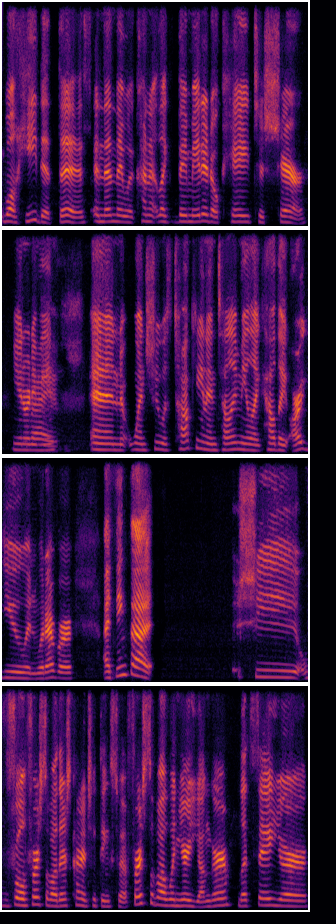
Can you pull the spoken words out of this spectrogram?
well he did this and then they would kind of like they made it okay to share you know what right. i mean and when she was talking and telling me like how they argue and whatever i think that she well first of all there's kind of two things to it first of all when you're younger let's say you're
